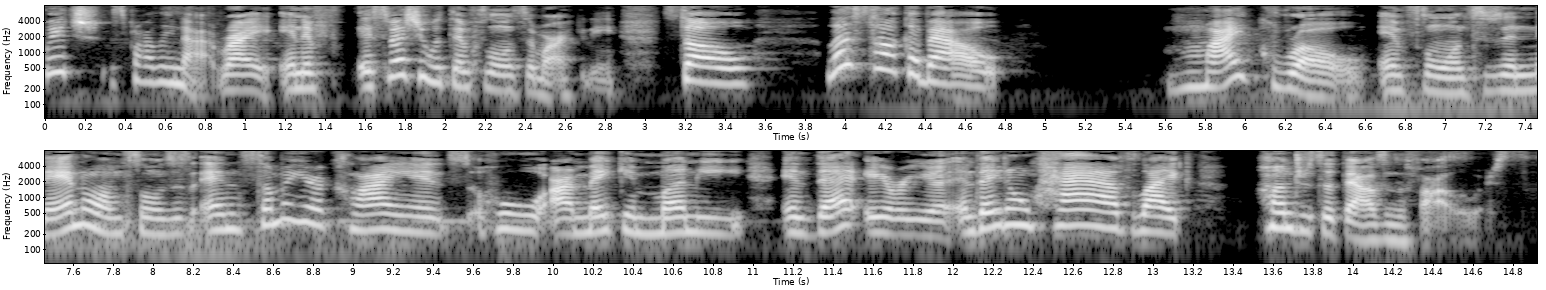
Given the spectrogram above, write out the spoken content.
which is probably not, right? And if especially with influencer marketing. So let's talk about micro influencers and nano influencers and some of your clients who are making money in that area and they don't have like hundreds of thousands of followers.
